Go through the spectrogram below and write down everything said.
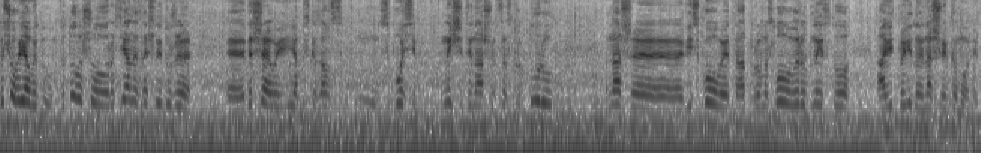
До чого я веду? До того, що росіяни знайшли дуже е, дешевий, я б сказав, спосіб нищити нашу інфраструктуру, наше е, військове та промислове виробництво, а відповідно і нашу економіку.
